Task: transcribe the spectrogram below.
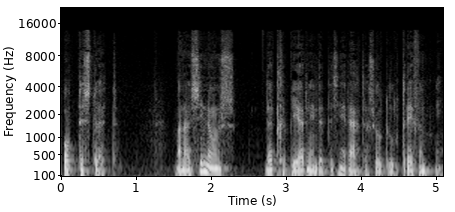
op te stoot. Maar nou sien ons dit gebeur nie, dit is nie regtig so doeltreffend nie.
